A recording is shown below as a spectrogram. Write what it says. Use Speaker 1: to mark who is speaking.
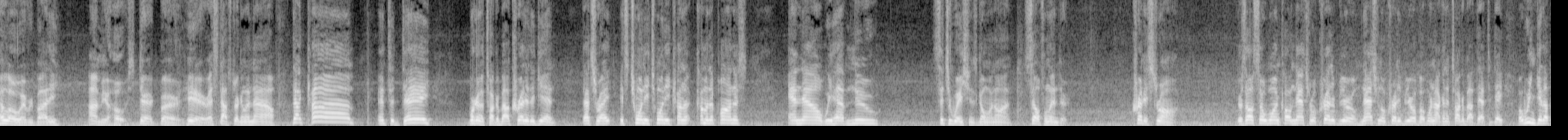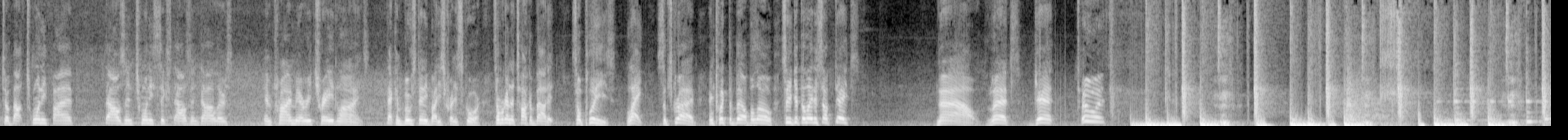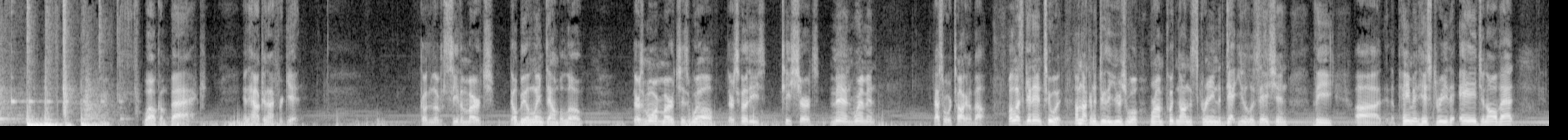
Speaker 1: Hello, everybody. I'm your host, Derek Byrd, here at StopStrugglingNow.com. And today, we're going to talk about credit again. That's right, it's 2020 coming upon us, and now we have new situations going on. Self lender, Credit Strong. There's also one called National Credit Bureau, National Credit Bureau, but we're not going to talk about that today. But we can get up to about $25,000, $26,000 in primary trade lines. That can boost anybody's credit score. So we're going to talk about it. So please like, subscribe, and click the bell below so you get the latest updates. Now, let's get to it. Welcome back. And how can I forget? Go and look see the merch. There'll be a link down below. There's more merch as well. There's hoodies, t-shirts, men, women. That's what we're talking about. But let's get into it. I'm not going to do the usual where I'm putting on the screen the debt utilization, the uh, the payment history, the age, and all that.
